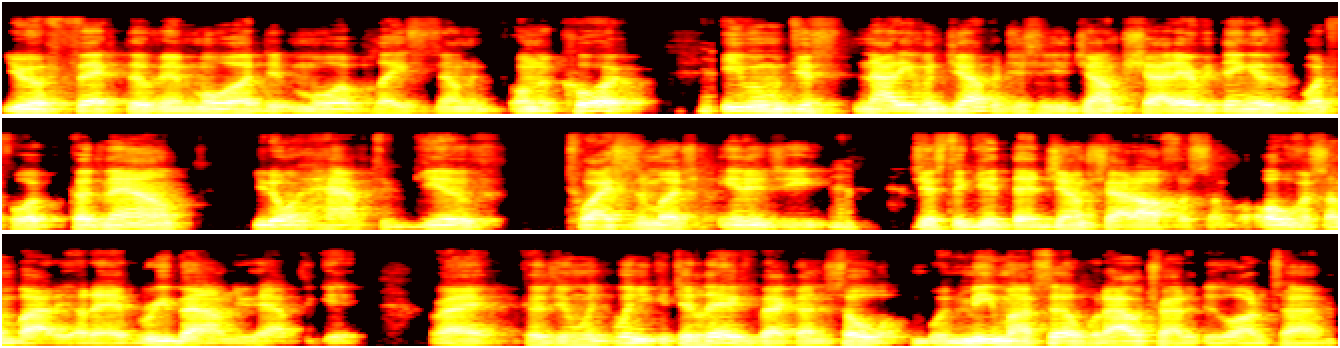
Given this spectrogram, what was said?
you're effective in more more places on the on the court. Even just not even jumping, just your jump shot. Everything is much for because now you don't have to give twice as much energy yeah. just to get that jump shot off of some over somebody or that rebound you have to get right because when, when you get your legs back under. So with me myself, what I would try to do all the time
